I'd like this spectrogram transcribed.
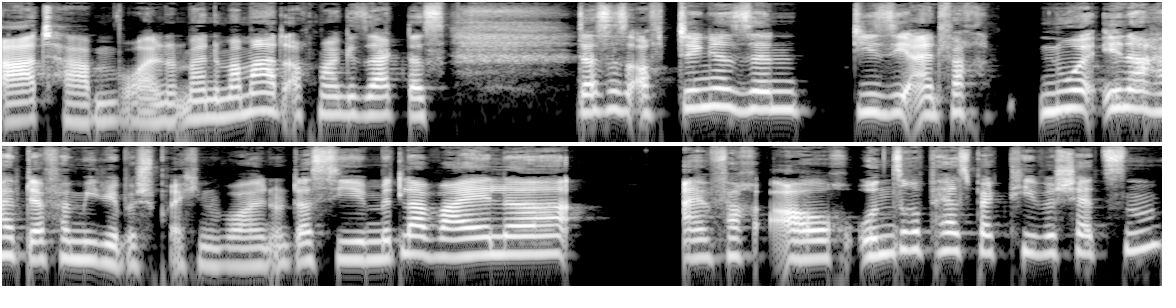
Rat haben wollen. Und meine Mama hat auch mal gesagt, dass, dass es oft Dinge sind, die sie einfach nur innerhalb der Familie besprechen wollen und dass sie mittlerweile einfach auch unsere Perspektive schätzen,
